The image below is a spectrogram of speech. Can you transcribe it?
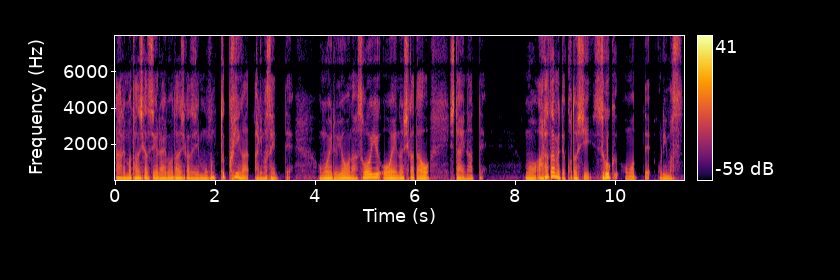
あれも楽しかったし、ライブも楽しかったし、もう本当悔いがありませんって思えるような、そういう応援の仕方をしたいなって、もう改めて今年すごく思っております。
